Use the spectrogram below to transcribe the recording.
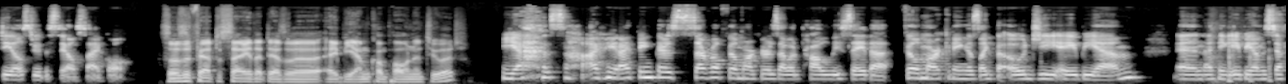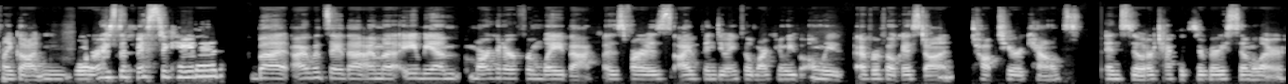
deals through the sales cycle. So is it fair to say that there's a ABM component to it? Yes. I mean, I think there's several field marketers that would probably say that field marketing is like the OG ABM. And I think ABM has definitely gotten more sophisticated. But I would say that I'm an ABM marketer from way back. As far as I've been doing field marketing, we've only ever focused on top tier accounts. And so our tactics are very similar.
